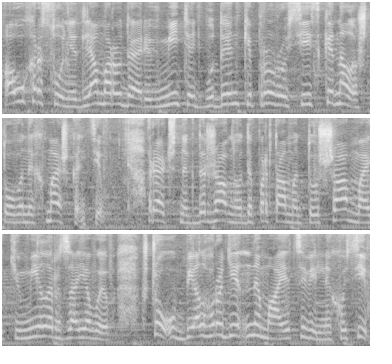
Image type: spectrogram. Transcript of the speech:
А у Херсоні для мародерів мітять будинки проросійськи налаштованих мешканців. Речник державного департаменту США Меттю Міллер заявив, що у Білгороді немає цивільних осіб.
